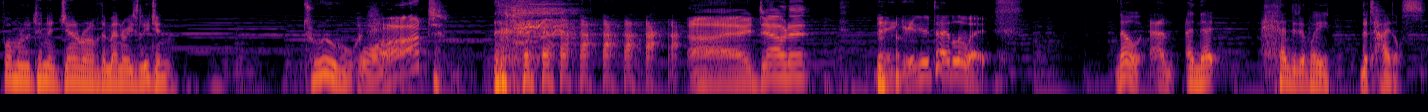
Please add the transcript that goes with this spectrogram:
former Lieutenant General of the Menarest Legion. True. What? I doubt it. they gave your title away. No, um, Annette handed away the titles.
